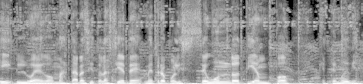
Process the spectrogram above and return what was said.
Y luego, más tardecito a las 7, Metrópolis, segundo tiempo. Que esté muy bien.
